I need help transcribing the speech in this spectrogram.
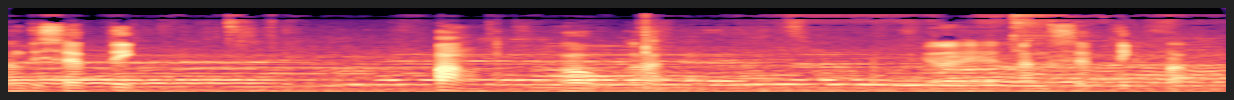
Antiseptik. Pang. Oh bukan. Kira antiseptik pang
